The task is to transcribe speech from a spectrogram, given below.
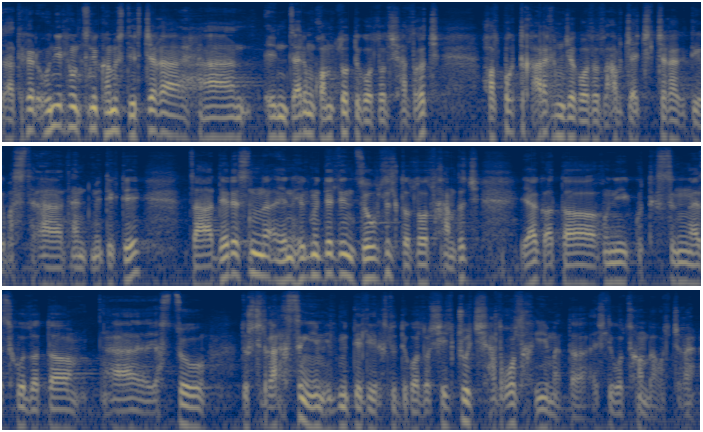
За тэгэхээр хүний эрхийн үндэсний комиссд ирж байгаа энэ зарим гомдлуудыг бол шалгаж холбогдох арга хэмжээг бол авч ажиллаж байгаа гэдгийг бас танд мэдэгдэе. За дээрэс нь энэ хэвлэл мэдээллийн зөвлөлт бол хандаж яг одоо хүний гүтгсэн эсвэл одоо ёс зүй зөрчил гаргасан ийм хэл мэдээллийн хэрэгслүүдийг бол шилжүүлж шалгуулах ийм одоо ажлыг бол зохион байгуулж байгаа.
